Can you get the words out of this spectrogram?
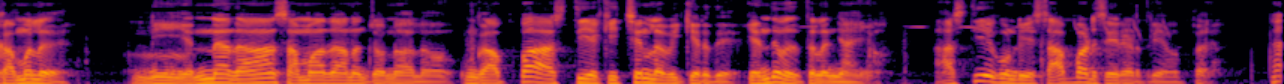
கமலு நீ என்னதான் சமாதானம் சொன்னாலும் உங்க அப்பா அஸ்தியை கிச்சன்ல வைக்கிறது எந்த விதத்துல நியாயம்? அஸ்தியை கொண்டு சாப்பாடு செய்யற இடத்துல வைப்ப? ஹ,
